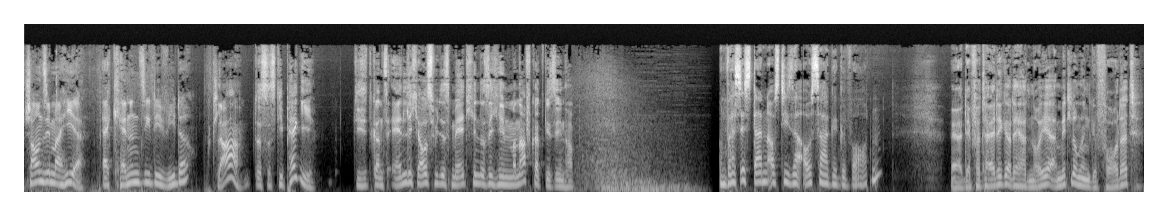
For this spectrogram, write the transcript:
Schauen Sie mal hier. Erkennen Sie die wieder? Klar, das ist die Peggy. Die sieht ganz ähnlich aus wie das Mädchen, das ich in Manavgat gesehen habe. Und was ist dann aus dieser Aussage geworden? Ja, der Verteidiger, der hat neue Ermittlungen gefordert.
